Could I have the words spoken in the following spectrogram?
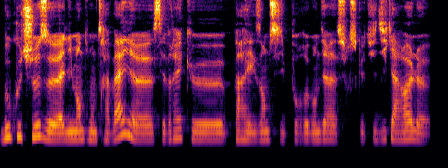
Beaucoup de choses euh, alimentent mon travail. Euh, c'est vrai que, par exemple, si pour rebondir sur ce que tu dis, Carole, euh,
